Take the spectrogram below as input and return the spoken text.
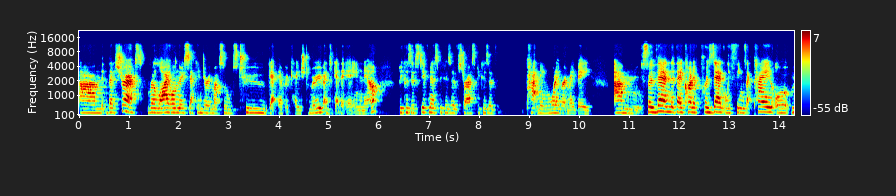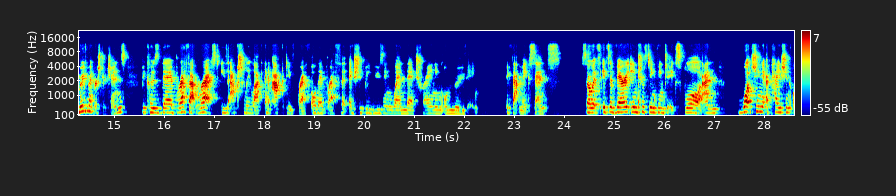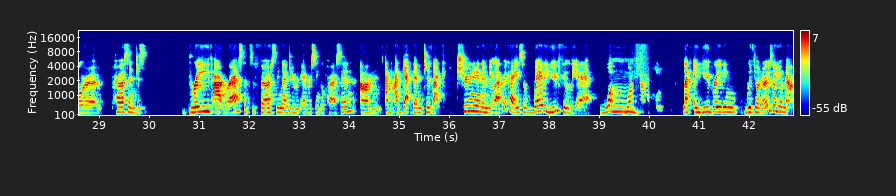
um, that are stressed rely on those secondary muscles to get their rib cage to move and to get the air in and out because of stiffness, because of stress, because of patterning, whatever it may be. Um, so then they kind of present with things like pain or movement restrictions because their breath at rest is actually like an active breath or their breath that they should be using when they're training or moving, if that makes sense. So it's it's a very interesting thing to explore and watching a patient or a person just breathe at rest. That's the first thing I do with every single person. Um, and I get them to like tune in and be like, okay, so where do you feel the air? What mm. what's happening? Like, are you breathing with your nose or your mouth?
